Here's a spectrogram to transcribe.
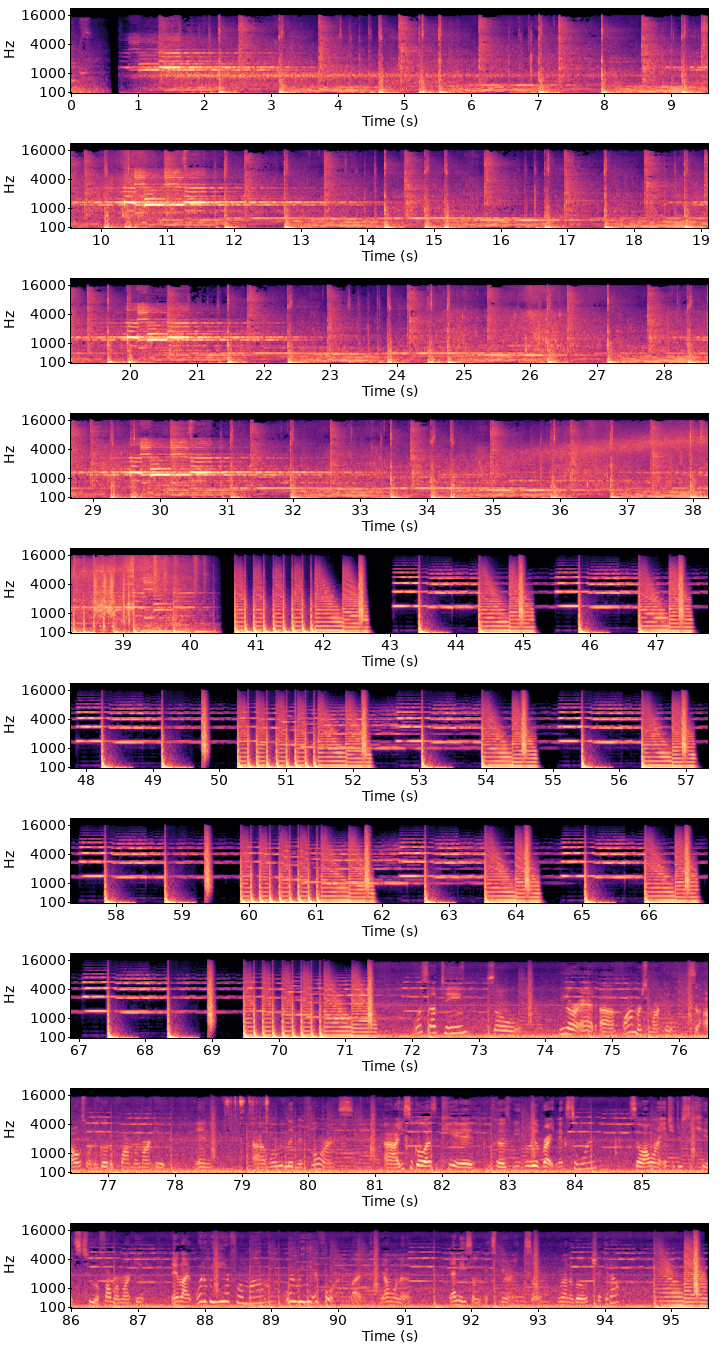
Market. So I always want to go to farmer market And uh, where we live in Florence. Uh, I used to go as a kid because we live right next to one. So I want to introduce the kids to a farmer market. And like, what are we here for, mom? What are we here for? Like, y'all want to, I need some experience. So we're gonna go check it out.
